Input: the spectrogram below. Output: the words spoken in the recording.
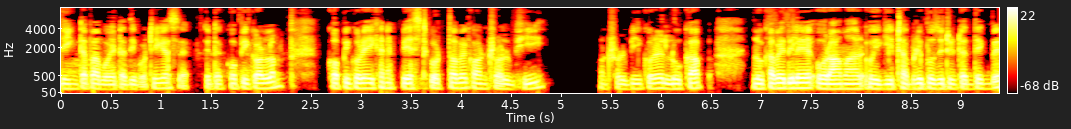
লিঙ্কটা পাবো, এটা দিব, ঠিক আছে? এটা কপি করলাম। কপি করে এখানে পেস্ট করতে হবে কন্ট্রোল ভি কন্ট্রোল বি করে লুক আপ লুক আপে দিলে ওরা আমার ওই গিটহাব রিপোজিটরিটা দেখবে।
